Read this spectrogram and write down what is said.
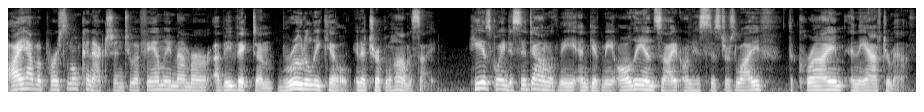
I have a personal connection to a family member of a victim brutally killed in a triple homicide. He is going to sit down with me and give me all the insight on his sister's life, the crime, and the aftermath.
